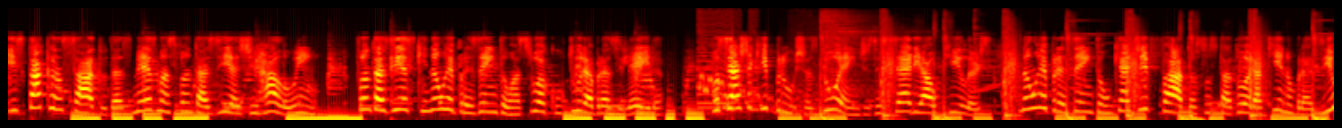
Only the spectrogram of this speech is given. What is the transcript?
Está cansado das mesmas fantasias de Halloween? Fantasias que não representam a sua cultura brasileira? Você acha que bruxas, duendes e serial killers não representam o que é de fato assustador aqui no Brasil?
